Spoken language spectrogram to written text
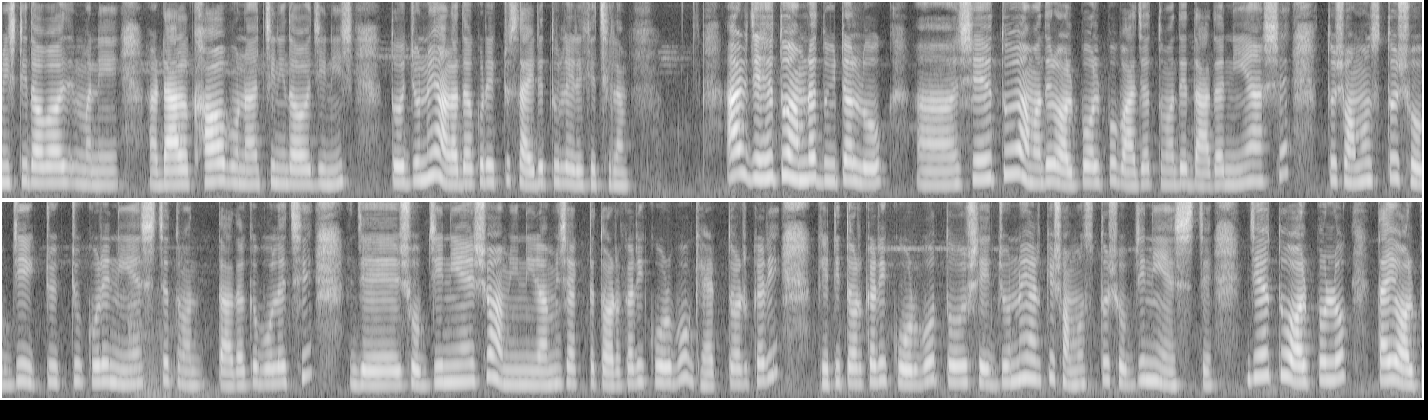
মিষ্টি দেওয়া মানে ডাল খাওয়াবো না, চিনি দেওয়া জিনিস। তো ওই জন্যই আলাদা করে একটু সাইডে তুলে রেখেছিলাম। আর যেহেতু আমরা দুইটা লোক সেহেতু আমাদের অল্প অল্প বাজার তোমাদের দাদা নিয়ে আসে। তো সমস্ত সবজি একটু একটু করে নিয়ে এসছে। তোমার দাদাকে বলেছি যে, সবজি নিয়ে এসো, আমি নিরামিষ একটা তরকারি করব, ঘ্যাট তরকারি, ঘেটি তরকারি করব। তো সেই জন্যই আর কি সমস্ত সবজি নিয়ে এসছে। যেহেতু অল্প লোক, তাই অল্প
